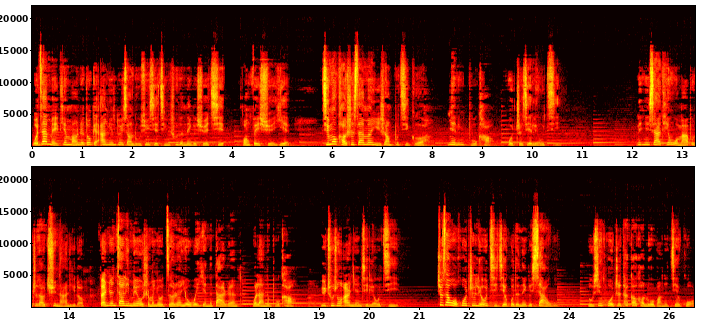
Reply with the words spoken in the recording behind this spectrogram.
我在每天忙着都给暗恋对象鲁迅写情书的那个学期，荒废学业，期末考试三门以上不及格，面临补考或直接留级。那年夏天，我妈不知道去哪里了，反正家里没有什么有责任又威严的大人，我懒得补考，于初中二年级留级。就在我获知留级结果的那个下午，鲁迅获知他高考落榜的结果。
